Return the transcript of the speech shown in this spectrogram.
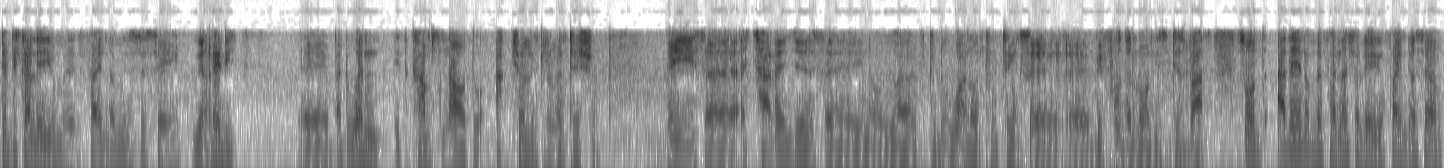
typically you might find the minister say we are ready, uh, but when it comes now to actual implementation, there is uh, challenges. Uh, you know, you have to do one or two things uh, uh, before the loan is disbursed. So at the end of the financial year, you find yourself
